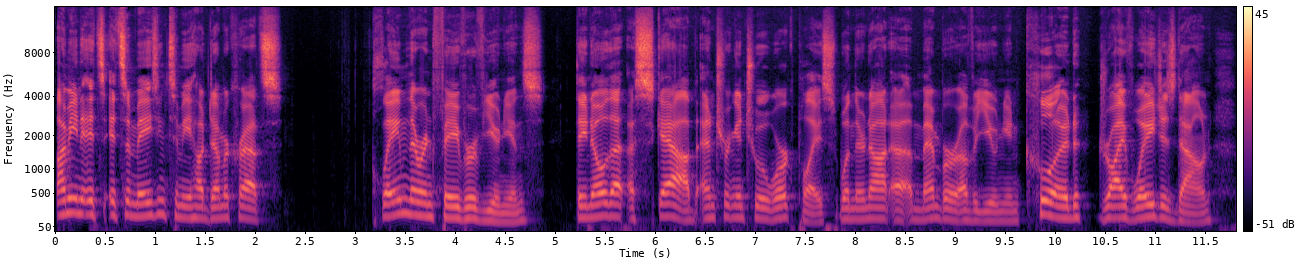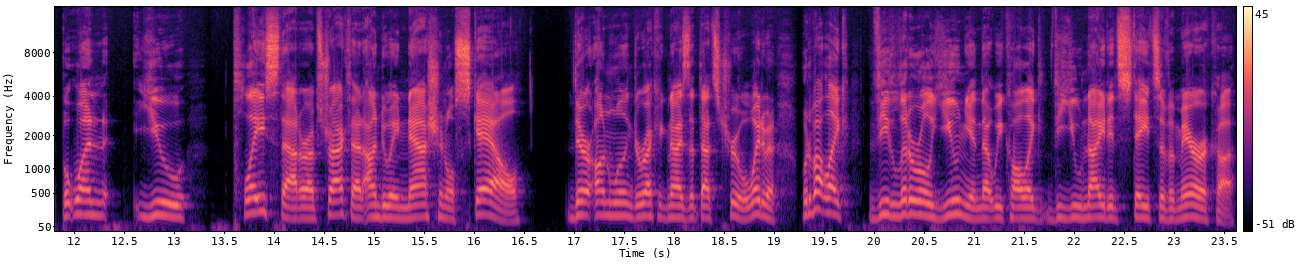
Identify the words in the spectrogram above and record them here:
I mean, it's it's amazing to me how Democrats claim they're in favor of unions. They know that a scab entering into a workplace when they're not a member of a union could drive wages down. But when you place that or abstract that onto a national scale, they're unwilling to recognize that that's true. Well, wait a minute. What about like the literal union that we call like the United States of America?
